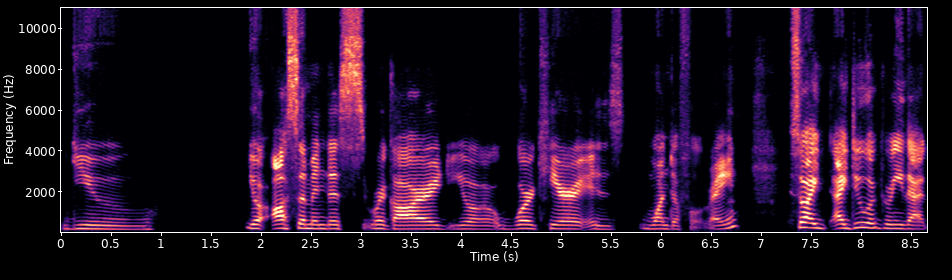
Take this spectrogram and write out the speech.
you you're awesome in this regard, your work here is wonderful, right? So I I do agree that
